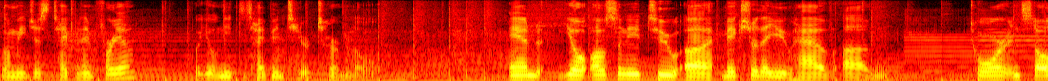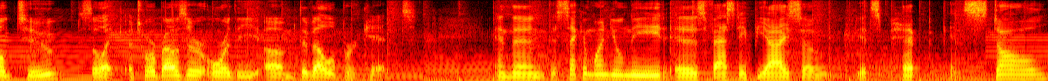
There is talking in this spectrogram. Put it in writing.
Let me just type it in for you. But you'll need to type into your terminal. And you'll also need to uh, make sure that you have um, Tor installed too, so like a Tor browser or the um, developer kit. And then the second one you'll need is Fast API, so it's pip install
